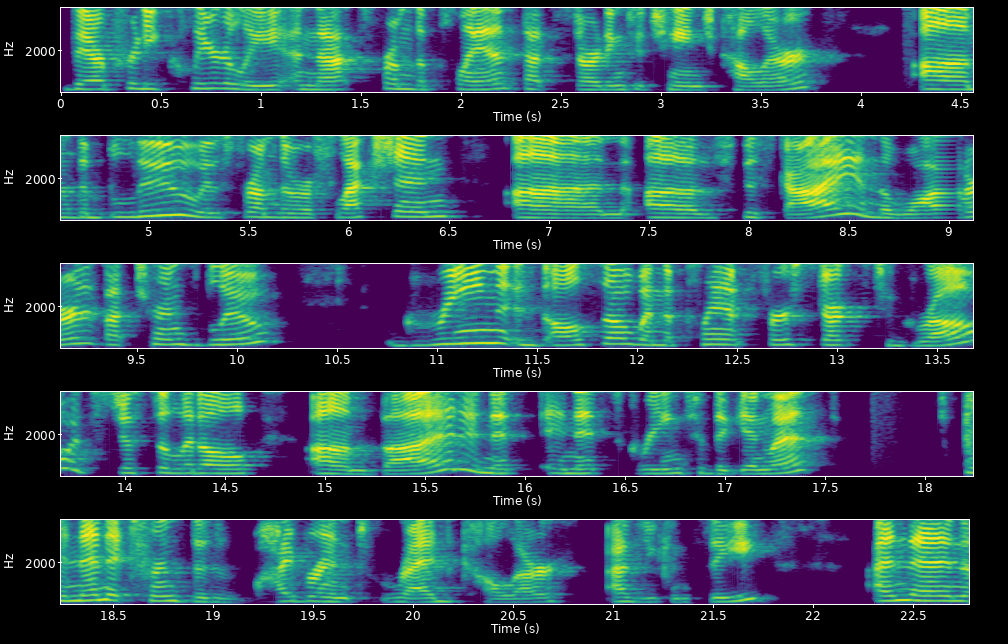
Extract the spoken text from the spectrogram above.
there pretty clearly, and that's from the plant that's starting to change color. Um, the blue is from the reflection um, of the sky and the water that turns blue. Green is also when the plant first starts to grow, it's just a little um, bud and, it, and it's green to begin with. And then it turns this vibrant red color, as you can see. And then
